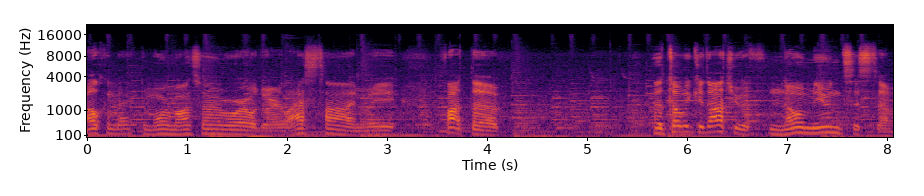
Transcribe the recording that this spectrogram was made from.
welcome back to more Monster Hunter World, where last time we fought the, the Tobi-Kadachi with no immune system.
